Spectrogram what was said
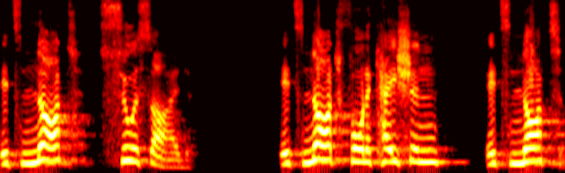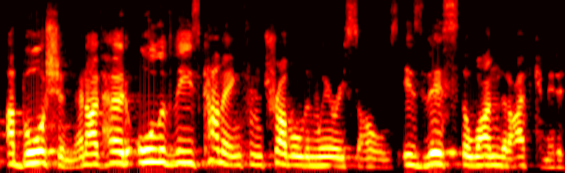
It's not suicide. It's not fornication. It's not abortion. And I've heard all of these coming from troubled and weary souls. Is this the one that I've committed?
